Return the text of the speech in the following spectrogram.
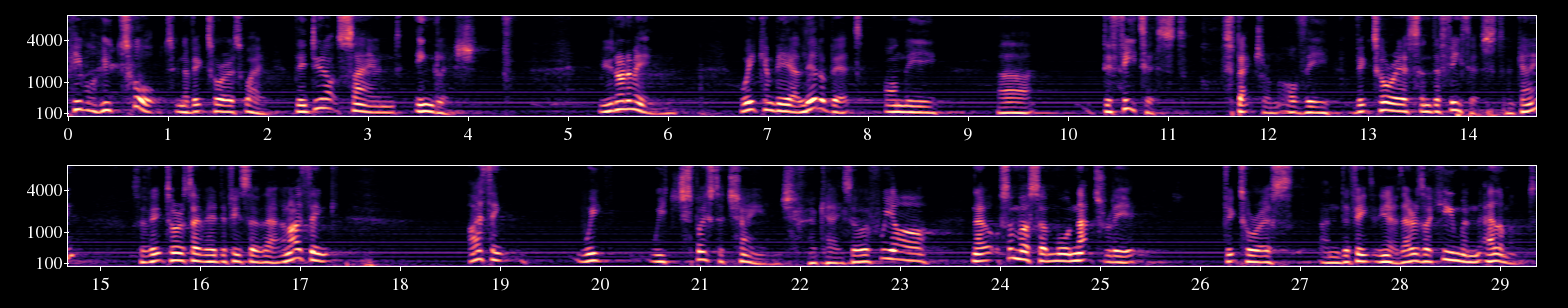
People who talked in a victorious way. They do not sound English. you know what I mean? We can be a little bit on the uh, defeatist spectrum of the victorious and defeatist, okay? So victorious over here, defeatist over there. And I think, I think we, we're supposed to change, okay? So if we are, now some of us are more naturally victorious and defeated, you know, there is a human element.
